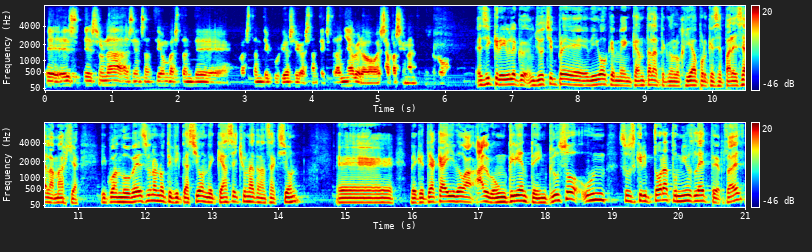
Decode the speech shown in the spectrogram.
Es, es, una sensación bastante, bastante curiosa y bastante extraña, pero es apasionante, desde luego. Es increíble. Yo siempre digo que me encanta la tecnología porque se parece a la magia. Y cuando ves una notificación de que has hecho una transacción, eh, de que te ha caído algo, un cliente, incluso un suscriptor a tu newsletter, ¿sabes?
